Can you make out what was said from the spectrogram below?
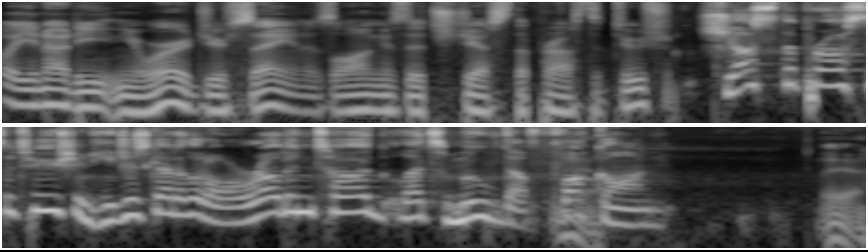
Well, you're not eating your words. You're saying as long as it's just the prostitution. Just the prostitution. He just got a little rub and tug. Let's move the fuck Yeah. on. Yeah.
